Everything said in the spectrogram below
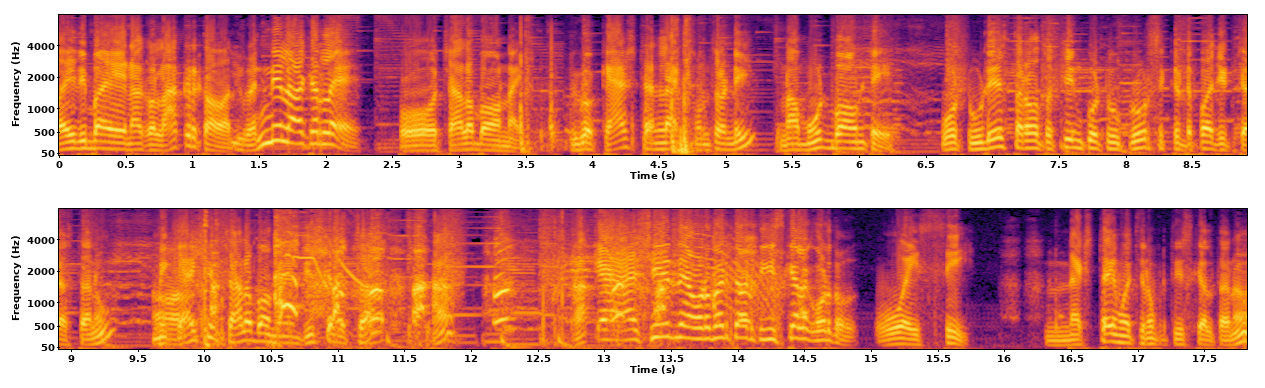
by the by నాకు లాకర్ కావాలి. ఇవన్నీ లాకర్లే. ఓ చాలా బాగున్నాయి. ఇదిగో క్యాష్ టెన్ లాక్స్ ఉంచండి. నా మూడ్ బాగుంటే ఓ టూ డేస్ తర్వాత వచ్చి ఇంకో టూ క్రోర్స్ ఇక్కడ డిపాజిట్ చేస్తాను. మీ క్యాష్ చాలా బాగుంది. నేను తీసుకెళ్ళొచ్చా? క్యాషియర్ ఎవడ పడితే వాడు తీసుకెళ్ళకూడదు. ఓ ఐ సి నెక్స్ట్ టైం వచ్చినప్పుడు తీసుకెళ్తాను.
